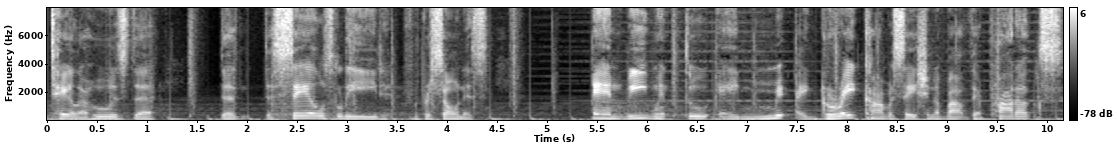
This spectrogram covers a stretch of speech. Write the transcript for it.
Taylor, who is the the the sales lead for Presonus, and we went through a a great conversation about their products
